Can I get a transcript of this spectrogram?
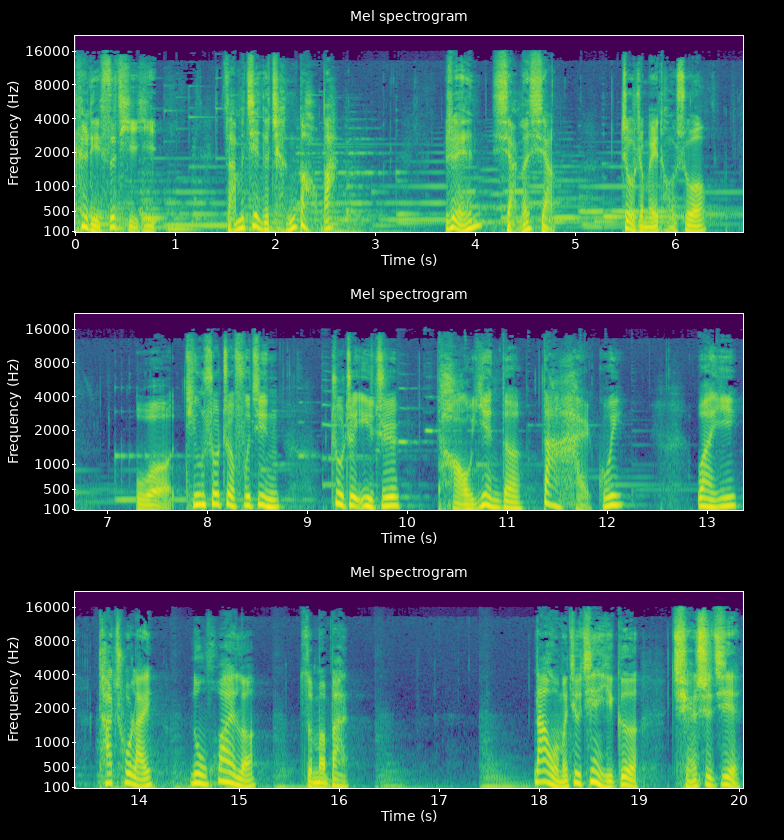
克里斯提议：“咱们建个城堡吧。”瑞恩想了想，皱着眉头说。我听说这附近住着一只讨厌的大海龟，万一它出来弄坏了怎么办？那我们就建一个全世界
